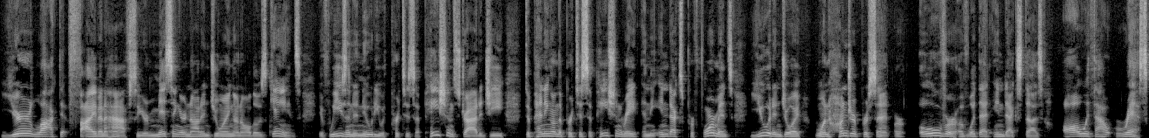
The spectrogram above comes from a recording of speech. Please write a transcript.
you're locked at five and a half. So you're missing or not enjoying on all those gains. If we use an annuity with participation strategy, depending on the participation rate and the index performance, you would enjoy 100% or over of what that index does all without risk.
